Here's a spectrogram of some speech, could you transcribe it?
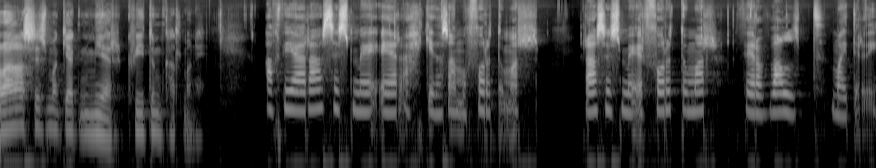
rasisma gegn mér, hvítum kallmanni Af því að rasismi er ekki það sama og fordómar. Rasismi er fordómar þegar vald mætir því.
